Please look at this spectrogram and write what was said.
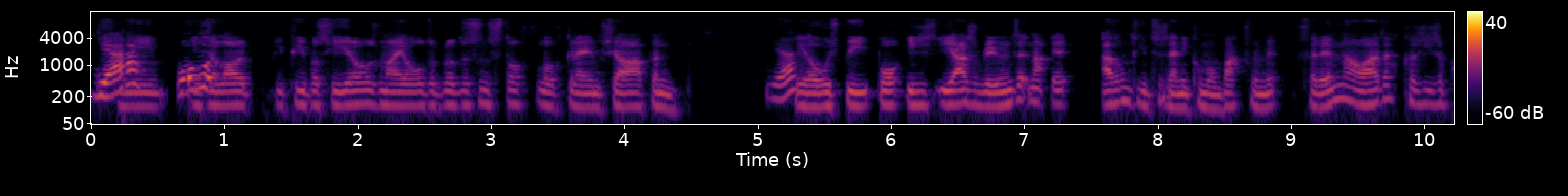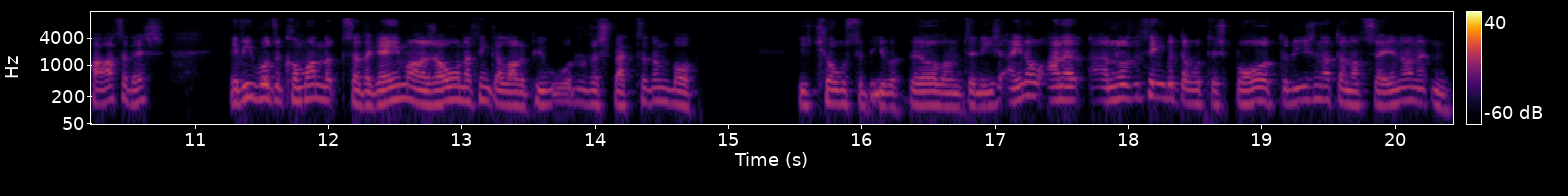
Yeah. I mean, well, he's a lot of people's heroes. My older brothers and stuff love Graeme Sharp, and yeah, he'll always be. But he's, he has ruined it. it. I don't think there's any coming back from it for him now either, because he's a part of this. If he would have come on to the game on his own, I think a lot of people would have respected him. But he chose to be with Bill and Denise. I know, and another thing with the, with this board, the reason that they're not saying on it, in,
